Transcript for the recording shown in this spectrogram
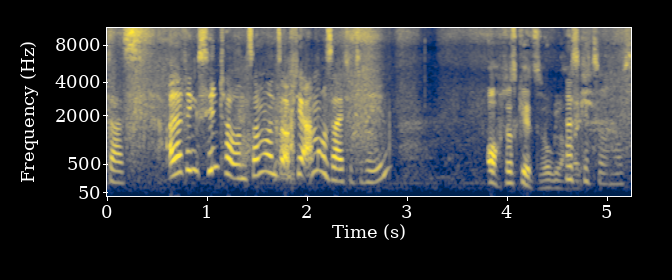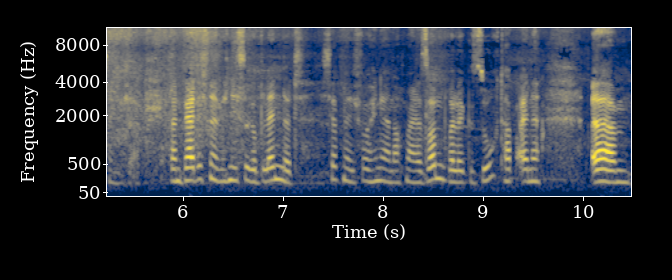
das. Allerdings hinter uns, sollen wir uns auf die andere Seite drehen? Och, das geht so, glaube Das ich. geht so, das nehme ich auch. Dann werde ich nämlich nicht so geblendet. Ich habe nämlich vorhin ja noch meine Sonnenbrille gesucht, habe eine, ähm,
